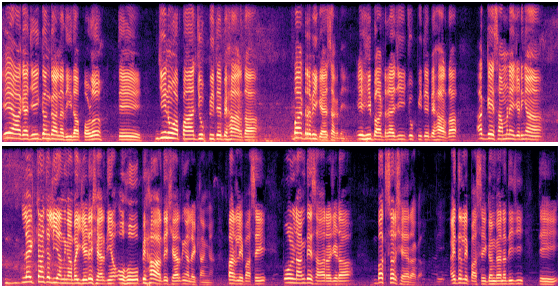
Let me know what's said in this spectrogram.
ਇਹ ਆ ਗਿਆ ਜੀ ਗੰਗਾ ਨਦੀ ਦਾ ਪੁਲ ਤੇ ਜਿਹਨੂੰ ਆਪਾਂ ਯੂਪੀ ਤੇ ਬਿਹਾਰ ਦਾ ਬਾਰਡਰ ਵੀ ਕਹਿ ਸਕਦੇ ਹਾਂ। ਇਹੀ ਬਾਰਡਰ ਹੈ ਜੀ ਯੂਪੀ ਤੇ ਬਿਹਾਰ ਦਾ। ਅੱਗੇ ਸਾਹਮਣੇ ਜਿਹੜੀਆਂ ਲਾਈਟਾਂ ਚੱਲੀ ਜਾਂਦੀਆਂ ਬਾਈ ਜਿਹੜੇ ਸ਼ਹਿਰ ਦੀਆਂ, ਉਹ ਬਿਹਾਰ ਦੇ ਸ਼ਹਿਰ ਦੀਆਂ ਲਾਈਟਾਂ ਆ। ਪਰਲੇ ਪਾਸੇ ਪੁਲ ਲੰਘਦੇ ਸਾਰ ਜਿਹੜਾ ਬਕਸਰ ਸ਼ਹਿਰ ਹੈਗਾ। ਤੇ ਇਧਰਲੇ ਪਾਸੇ ਗੰਗਾ ਨਦੀ ਜੀ ਤੇ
